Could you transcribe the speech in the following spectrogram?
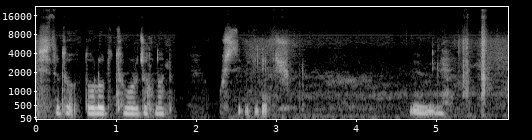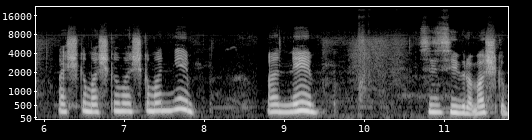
işte do dolu tumurcukla. Uş sevgiyle şu. Böyle. Aşkım aşkım aşkım annem. Annem. Sizi seviyorum aşkım.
